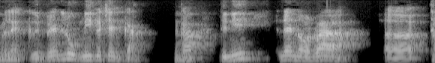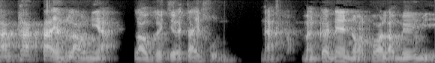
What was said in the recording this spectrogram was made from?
มันแรงขึ้นเพราะฉะนั้นลูกนี้ก็เช่นกันนะครับ ทีนี้แน่นอนว่าเอ่อทางภาคใต้ของเราเนี่ย เราเคยเจอใต้ฝุ่น นะมันก็แน่นอนเพราะว่าเราไม่มี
